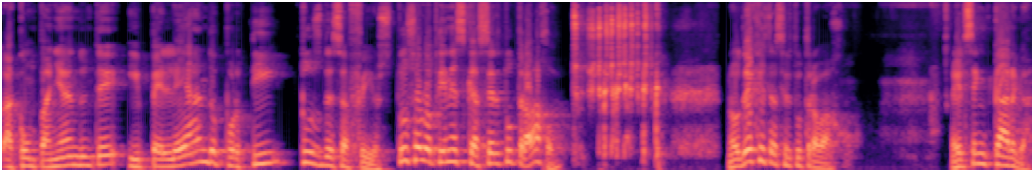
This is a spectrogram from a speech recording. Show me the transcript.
acompañándote y peleando por ti tus desafíos. Tú solo tienes que hacer tu trabajo. No dejes de hacer tu trabajo. Él se encarga.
